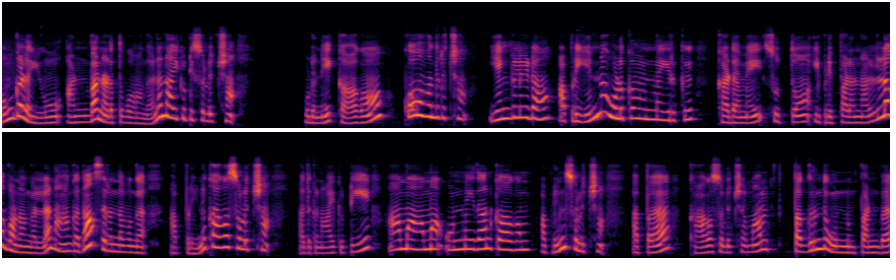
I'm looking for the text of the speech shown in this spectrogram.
உங்களையும் அன்பாக நடத்துவாங்கன்னு நாய்க்குட்டி சொல்லிச்சான் உடனே காகம் கோவம் வந்துடுச்சான் எங்களிடம் அப்படி என்ன ஒழுக்கமின்மை இருக்கு? கடமை சுத்தம் இப்படி பல நல்ல குணங்களில் நாங்கள் தான் சிறந்தவங்க அப்படின்னு காகம் சொல்லிச்சான் அதுக்கு நாய்க்குட்டி ஆமாம் ஆமாம் உண்மைதான் காகம் அப்படின்னு சொல்லிச்சான் அப்போ காகம் சொலிச்சமாம் பகிர்ந்து உண்ணும் பண்பை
